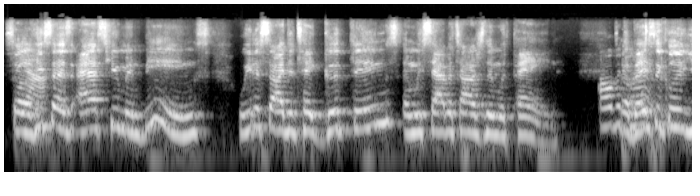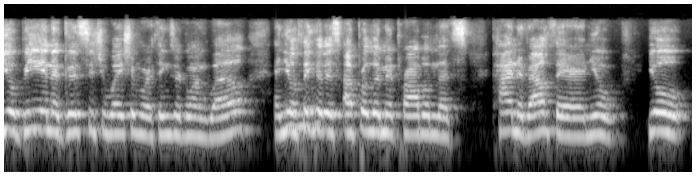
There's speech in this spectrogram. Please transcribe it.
So Yeah. he says, as human beings, we decide to take good things and we sabotage them with pain. All the So time. basically, you'll be in a good situation where things are going well, and you'll think of this upper limit problem that's kind of out there, and you'll you'll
